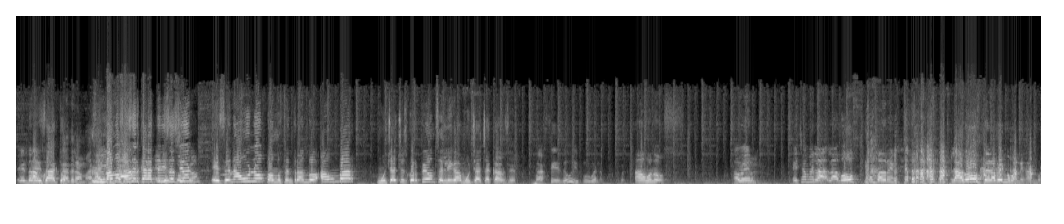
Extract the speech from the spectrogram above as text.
El drama. Exacto. La drama. Ahí vamos está, a hacer caracterización. Escena 1, vamos entrando a un bar. Muchacho escorpión se liga muchacha cáncer. Así es. Uy, muy buena. Vámonos. A ver, échame la, la dos, compadre. la dos, te la vengo manejando.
